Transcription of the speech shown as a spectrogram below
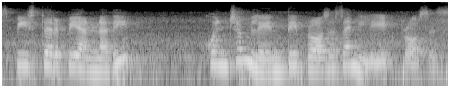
స్పీచ్ థెరపీ అన్నది కొంచెం lengthy process and late process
